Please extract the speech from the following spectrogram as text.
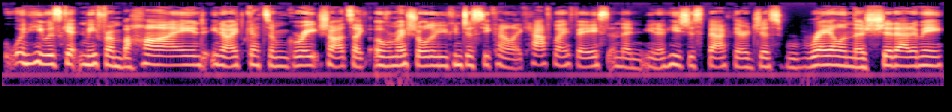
when he was getting me from behind, you know, I got some great shots like over my shoulder. You can just see kind of like half my face. And then, you know, he's just back there just railing the shit out of me.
